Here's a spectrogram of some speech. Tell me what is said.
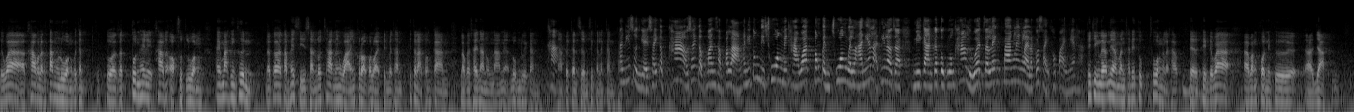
หรือว่าข้าวกำลังตั้งรวงเป็นการตัวกระตุ้นให้ข้าวนั้นออกสุดรวงให้มากยิ่งขึ้น แล้วก็ทำให้สีสันรสชาตินั้นหวานกรอบอร่อยเป็นไปตามที่ตลาดต้องการ เราก็ใช้นานมน้ำเนี่ยร่วมด้วยกันค่ะ นะครับเป็นการเสริมซึ่งกันและกันครับ อันนี้ส่วนใหญ่ใช้กับข้าวใช้กับมันสำปะหลัง อันนี้ต้องมีช่วงไหมคะว่าต้องเป็นช่วงเวลาเนี้ยแหละที่เราจะมีการกระตุกรวงข้าวหรือว่าจะเร่งแป้งเร่งอะไรแล้วก็ใส่เข้าไปเนี่ยค่ะ จริงๆแล้วเนี่ยมันใช้ได้ทุกช่วงแหละครับแต่เพียงแต่ว่าอ่าบางคนเนี่ยคืออ่าอยาก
